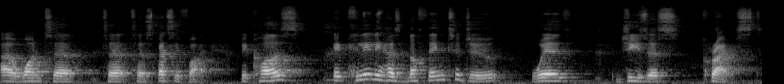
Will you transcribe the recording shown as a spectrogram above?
uh, one to, to, to specify because it clearly has nothing to do with Jesus Christ.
